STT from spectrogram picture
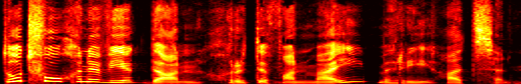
Tot volgende week dan groete van my Marie Hudson.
